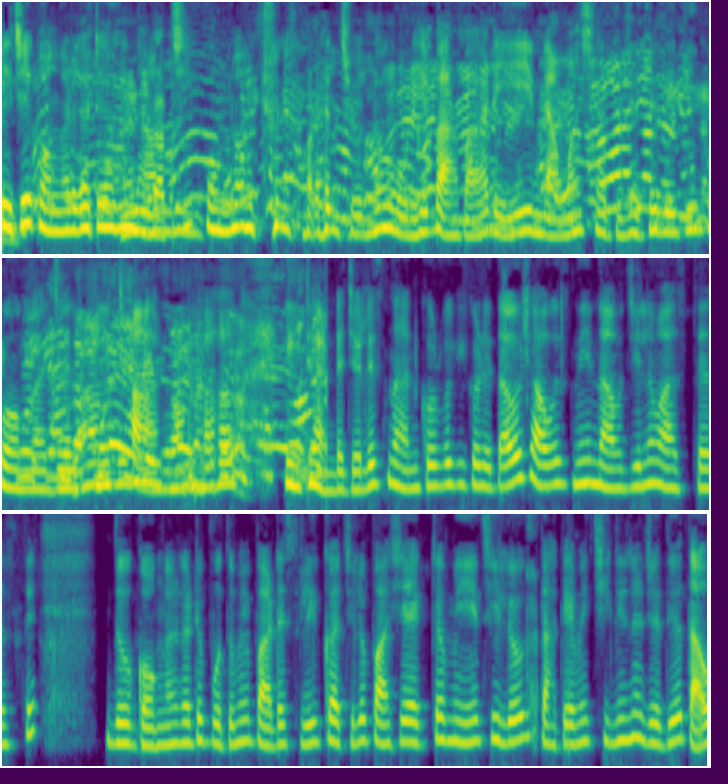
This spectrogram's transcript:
এই যে গঙ্গার ঘাটে আমি নামছি পণ্য অর্জন করার জন্য। ওরে বাবা রে নামার সাথে সাথে দেখি গঙ্গার জল কি ঠান্ডা। এই ঠান্ডা জলে স্নান করব কি করে? তাও সাহস নিয়ে নামছিলাম আস্তে আস্তে। তো গঙ্গার ঘাটে প্রথমে পাটা স্লিপ খাচ্ছিল, পাশে একটা মেয়ে ছিল, তাকে আমি চিনি না যদিও, তাও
